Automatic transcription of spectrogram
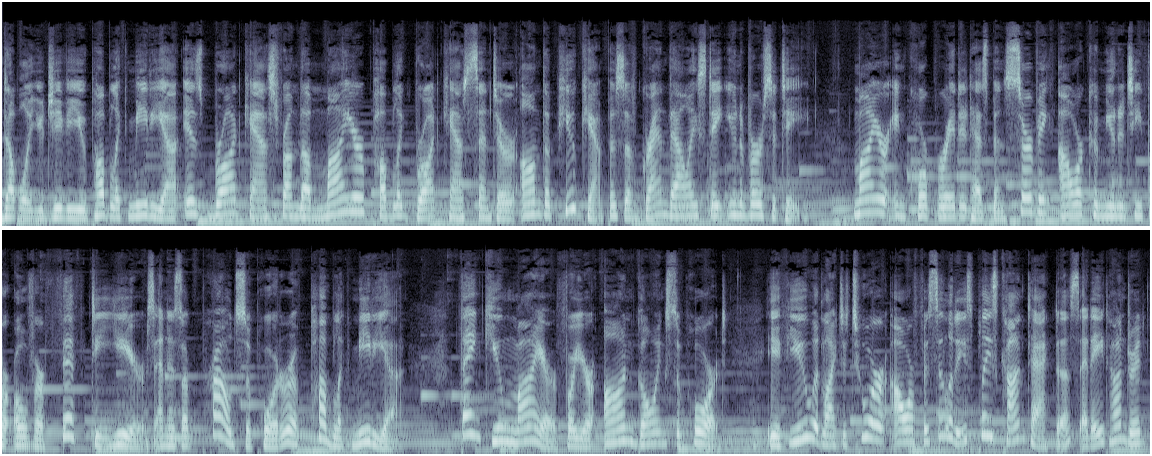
WGVU Public Media is broadcast from the Meijer Public Broadcast Center on the Pew campus of Grand Valley State University. Meijer Incorporated has been serving our community for over 50 years and is a proud supporter of public media. Thank you, Meijer, for your ongoing support. If you would like to tour our facilities, please contact us at 800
